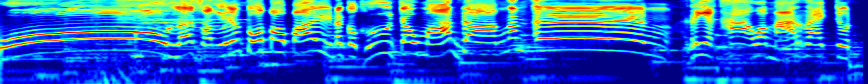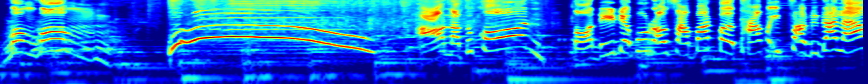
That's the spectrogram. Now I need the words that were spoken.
ว้าวและสัตว์เลี้ยงตัวต่อไป นั่นก็คือเจ้าหมาด่างนั่นเอง เรียกข้าว่าหมารายจุดบ้งบ้งวู้เอาล่ะทุกคน ตอนนี้เดี๋ยวพวกเราสามารถเปิดทางไปอีกฝั่งหนึ่งได้แล้ว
